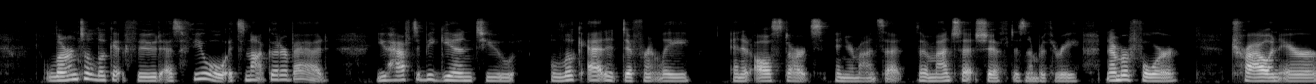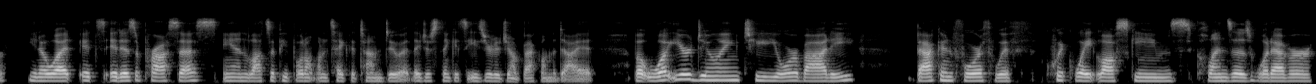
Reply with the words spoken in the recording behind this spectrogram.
Learn to look at food as fuel. It's not good or bad. You have to begin to look at it differently, and it all starts in your mindset. So, mindset shift is number three. Number four, trial and error. You know what? It's it is a process, and lots of people don't want to take the time to do it. They just think it's easier to jump back on the diet. But what you're doing to your body, back and forth with quick weight loss schemes, cleanses, whatever,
